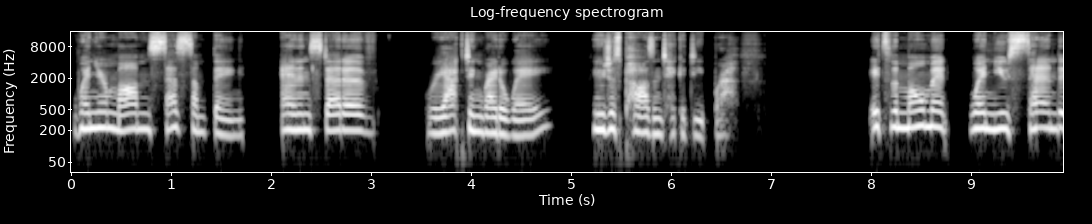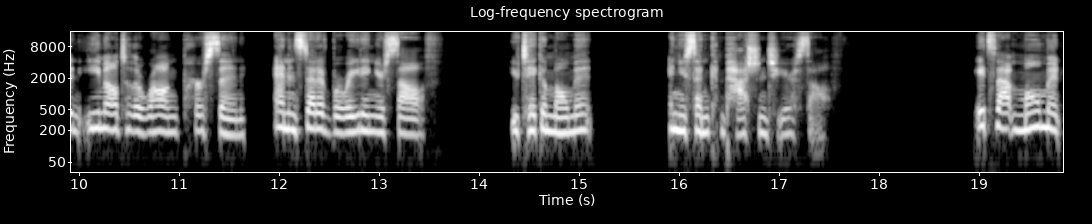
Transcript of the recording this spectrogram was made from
when your mom says something and instead of reacting right away, you just pause and take a deep breath. It's the moment when you send an email to the wrong person and instead of berating yourself, you take a moment and you send compassion to yourself. It's that moment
